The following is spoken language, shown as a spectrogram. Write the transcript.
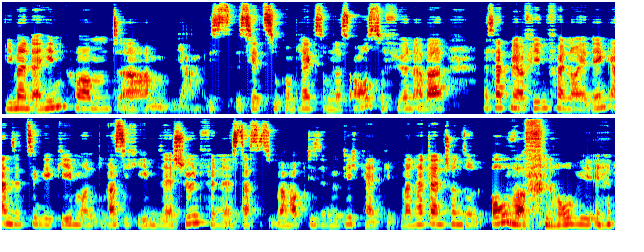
wie man da hinkommt. Ähm, ja, ist, ist jetzt zu komplex, um das auszuführen, aber es hat mir auf jeden Fall neue Denkansätze gegeben und was ich eben sehr schön finde, ist, dass es überhaupt diese Möglichkeit gibt. Man hat dann schon so ein Overflow, wie,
